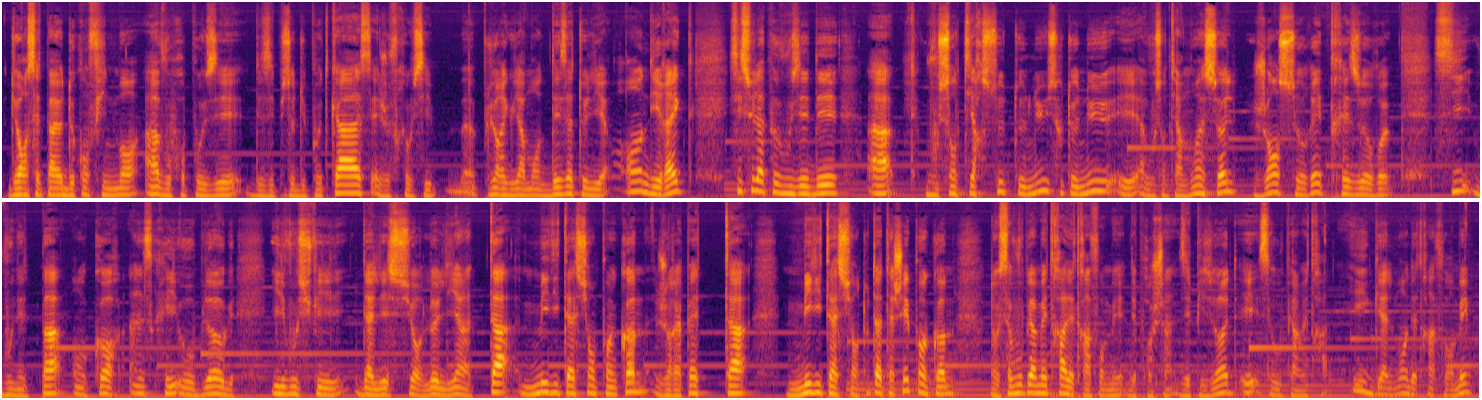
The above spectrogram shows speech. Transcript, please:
durant cette période de confinement à vous proposer des épisodes du podcast et je ferai aussi euh, plus régulièrement des ateliers en direct. Si cela peut vous aider à vous sentir soutenu, soutenu et à vous sentir moins seul, j'en serai très heureux. Si vous n'êtes pas encore inscrit au blog, il vous suffit d'aller sur le lien taméditation.com. Je répète, ta méditation tout attaché.com. Donc ça vous permettra d'être informé des prochains épisodes et ça vous permettra également d'être informé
